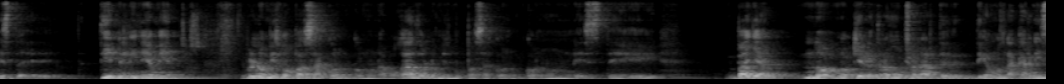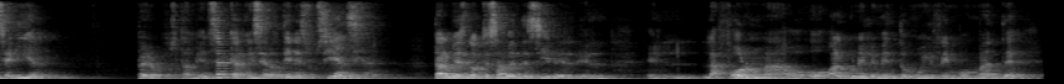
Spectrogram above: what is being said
este, tiene lineamientos. Lo mismo pasa con, con, un abogado, lo mismo pasa con, con un, este, vaya, no, no quiero entrar mucho al arte, de, digamos, la carnicería, pero pues también ser carnicero tiene su ciencia. Tal vez no te saben decir el, el, el, la forma o, o, algún elemento muy rimbombante,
